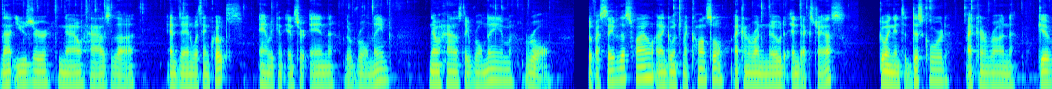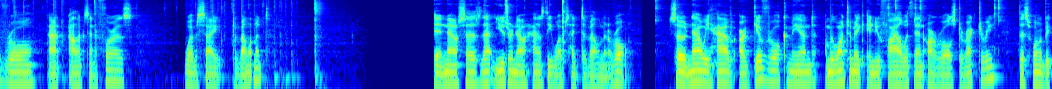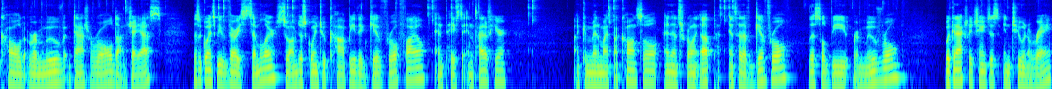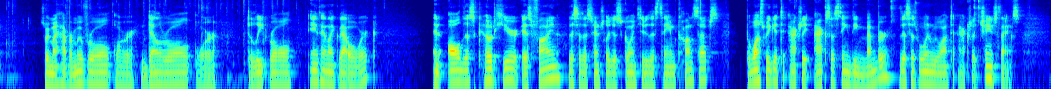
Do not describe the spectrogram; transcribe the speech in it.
that user now has the, and then within quotes, and we can insert in the role name, now has the role name role. So if I save this file and I go into my console, I can run node index.js. Going into Discord, I can run give role at Alexander Flores, website development. It now says that user now has the website development role. So now we have our give role command and we want to make a new file within our roles directory. This one will be called remove-role.js. This is going to be very similar, so I'm just going to copy the give role file and paste it inside of here. I can minimize my console and then scrolling up, instead of give role, this will be remove role. We can actually change this into an array. So we might have remove role or del role or delete role, anything like that will work. And all this code here is fine. This is essentially just going to do the same concepts. But once we get to actually accessing the member, this is when we want to actually change things.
